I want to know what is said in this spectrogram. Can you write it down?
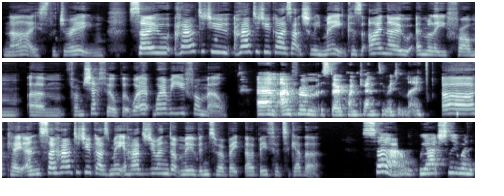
Nice, the dream. So, how did you how did you guys actually meet? Because I know Emily from um from Sheffield, but where where are you from, Mel? Um, I'm from Stoke on Trent originally. Oh, okay. And so, how did you guys meet? How did you end up moving to Ibi- Ibiza together? So we actually went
